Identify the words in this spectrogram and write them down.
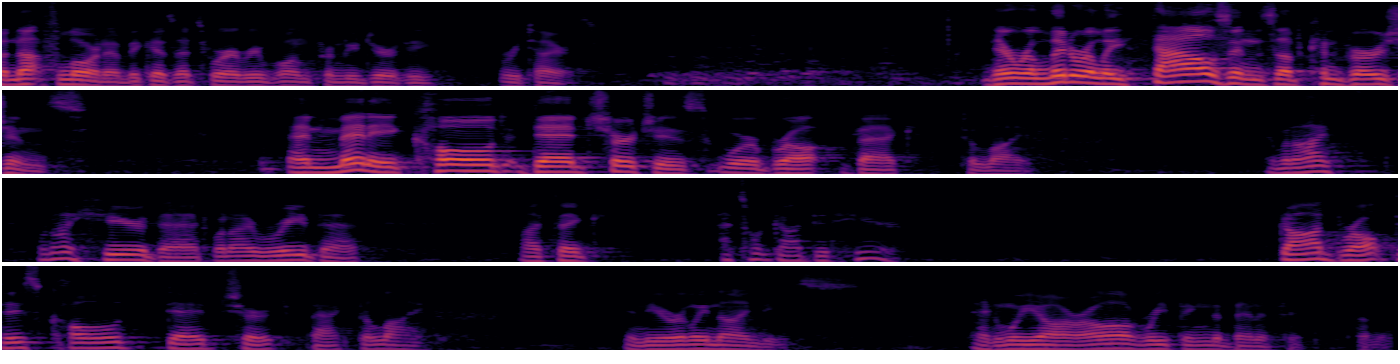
But not Florida, because that's where everyone from New Jersey retires. there were literally thousands of conversions, and many cold, dead churches were brought back to life. And when I, when I hear that, when I read that, I think, that's what God did here. God brought this cold, dead church back to life in the early 90s, and we are all reaping the benefits of it.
